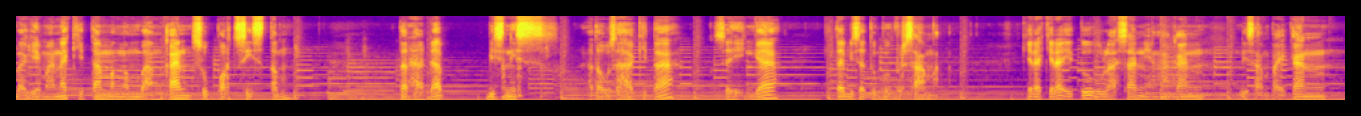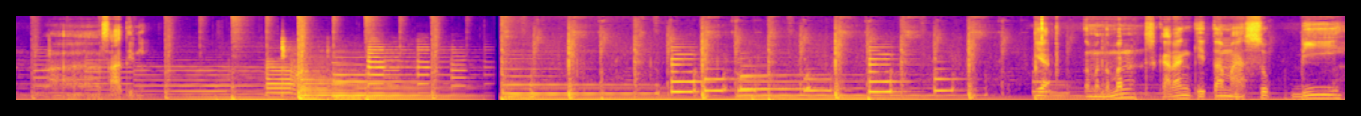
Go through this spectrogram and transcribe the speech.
bagaimana kita mengembangkan support system terhadap bisnis atau usaha kita sehingga kita bisa tumbuh bersama. Kira-kira itu ulasan yang akan disampaikan saat ini. Ya, teman-teman, sekarang kita masuk di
